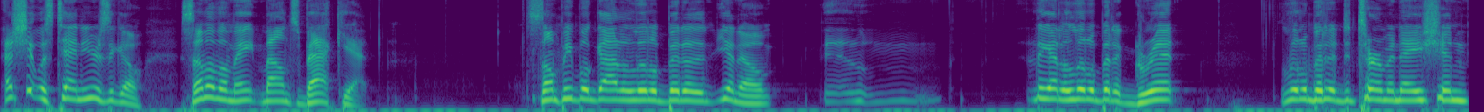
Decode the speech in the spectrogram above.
That shit was 10 years ago. Some of them ain't bounced back yet. Some people got a little bit of, you know, they got a little bit of grit, a little bit of determination.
